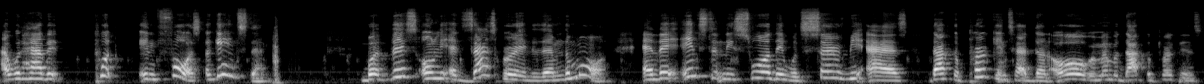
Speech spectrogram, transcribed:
I would have it put in force against them. But this only exasperated them the more, and they instantly swore they would serve me as Dr. Perkins had done. Oh, remember Dr. Perkins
